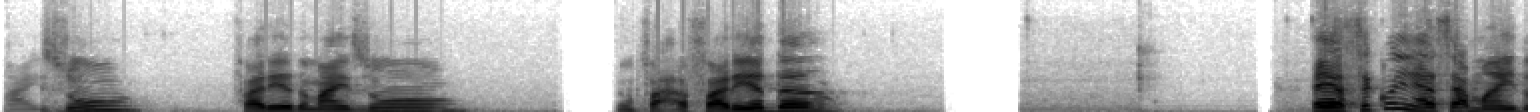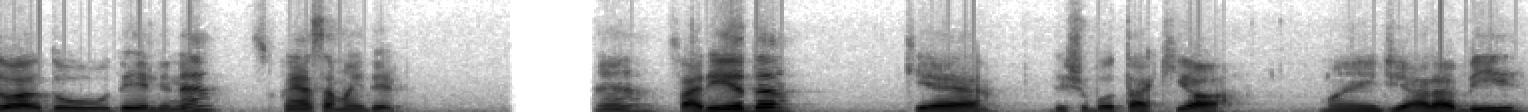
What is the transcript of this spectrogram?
mais um, Fareda mais um, a Fareda. É, você conhece a mãe do, do dele, né? Você conhece a mãe dele, né? Fareda, que é, deixa eu botar aqui, ó, mãe de Arabi.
